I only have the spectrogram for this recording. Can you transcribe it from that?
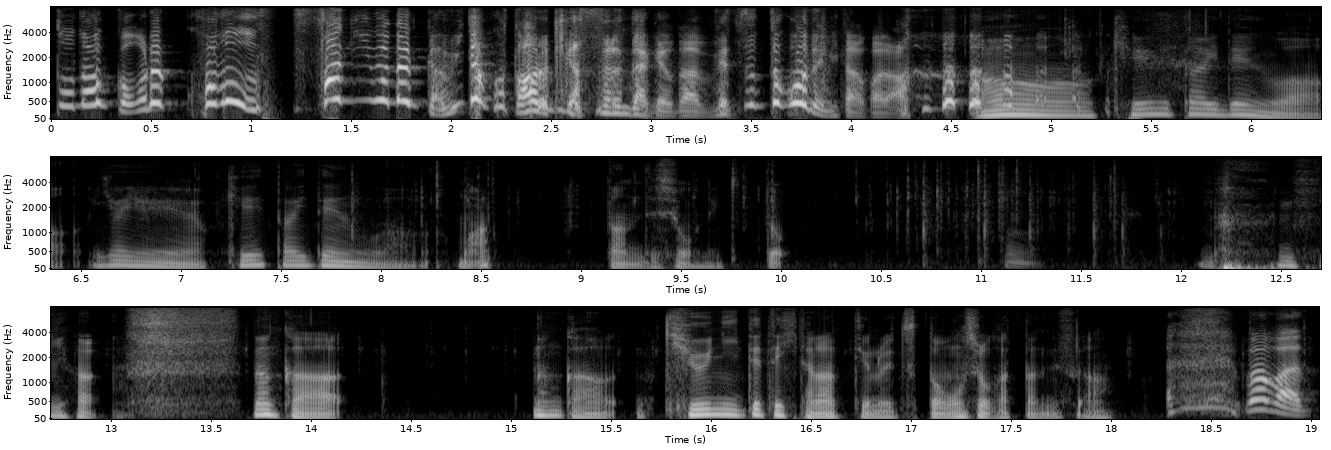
となんか俺このウサギはなんか見たことある気がするんだけどな別のところで見たのかな。ああ、携帯電話。いやいやいや、携帯電話、まあ、あったんでしょうね、きっと。いや、なんか、なんか、急に出てきたなっていうので、ちょっと面白かったんですが。まあまあ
